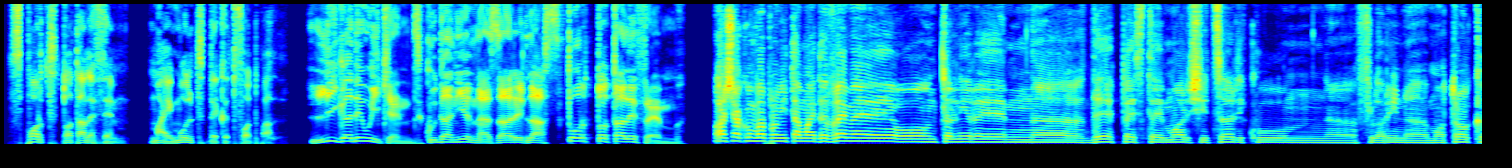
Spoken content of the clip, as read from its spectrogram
Sport Total FM. Mai mult decât fotbal. Liga de weekend cu Daniel Nazare la Sport Total FM. Așa cum vă promiteam mai devreme, o întâlnire de peste mări și țări cu Florin Motroc,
